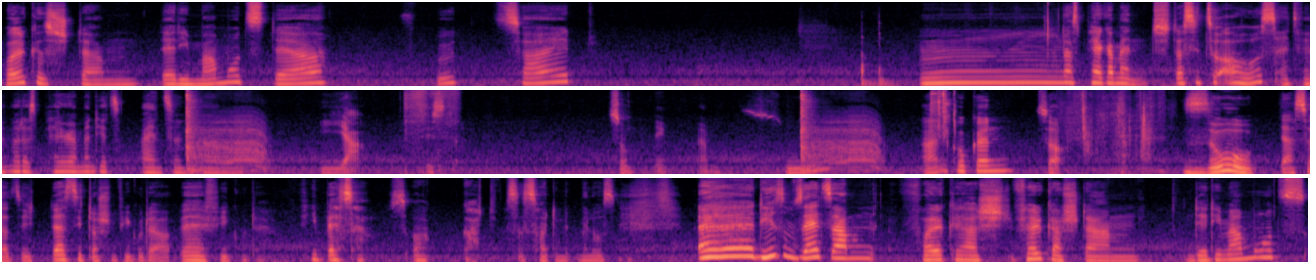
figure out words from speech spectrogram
Volkesstamm, der die Mammuts der Frühzeit. Mm, Das Pergament. Das sieht so aus, als wenn wir das Pergament jetzt einzeln haben. Ja, siehst du. So, nee. So. Angucken. So. So, das hört sich, das sieht doch schon viel guter. Äh, viel guter. Viel besser aus. Oh Gott, was ist heute mit mir los? Äh, diesem seltsamen Völker, Völkerstamm, der die Mammuts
